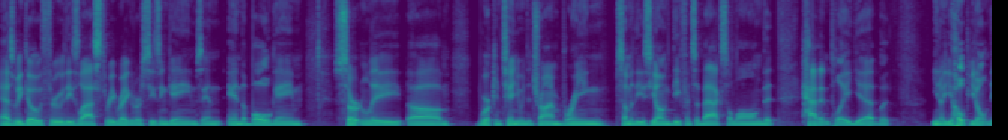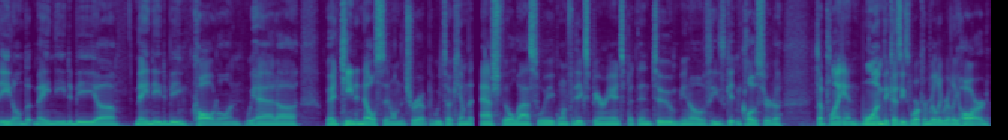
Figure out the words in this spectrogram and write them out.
as we go through these last three regular season games and and the bowl game, certainly um, we're continuing to try and bring some of these young defensive backs along that haven't played yet, but you know you hope you don't need them, but may need to be uh, may need to be called on. We had uh, we had Keenan Nelson on the trip. We took him to Nashville last week. One for the experience, but then two, you know, he's getting closer to to playing. One because he's working really really hard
